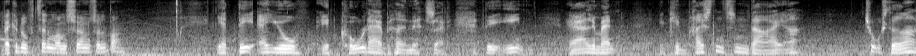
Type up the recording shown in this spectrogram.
Hvad kan du fortælle mig om Søernes Ølbar? Ja, det er jo et collab, havde jeg sagt. Det er en herlig mand, Kim Christensen, der ejer to steder.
